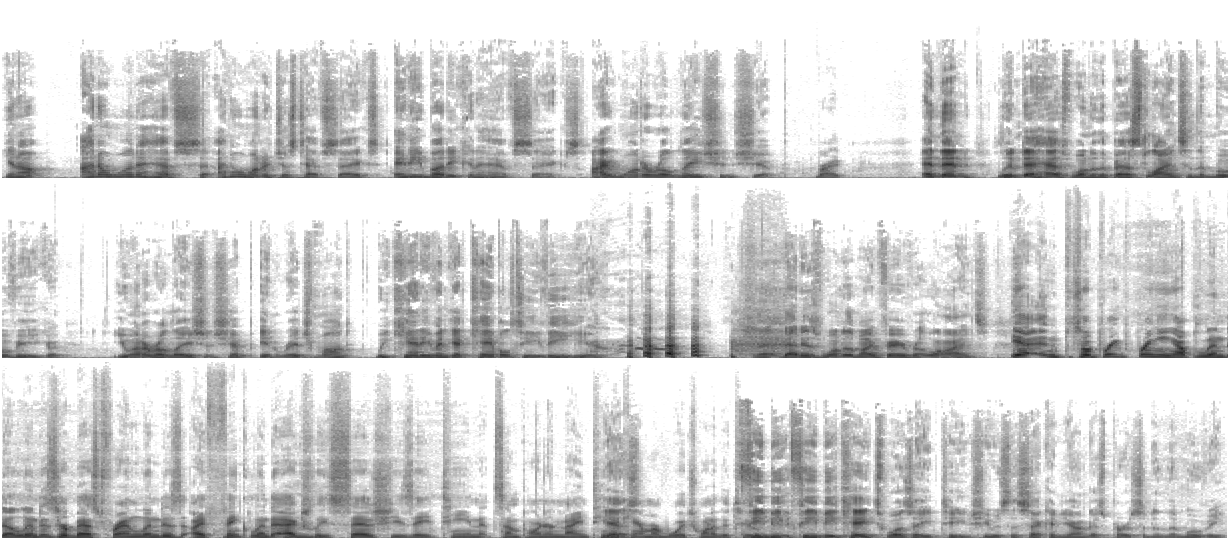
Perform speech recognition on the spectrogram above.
you know, I don't want to have se- I don't want to just have sex. Anybody can have sex. I want a relationship. right. And then Linda has one of the best lines in the movie. You, want a relationship in Ridgemont? We can't even get cable TV here. that, that is one of my favorite lines. Yeah, and so bring, bringing up Linda, Linda's her best friend. Linda's, I think Linda actually says she's 18 at some point or 19. I can't remember which one of the two. Phoebe Phoebe Cates was 18. She was the second youngest person in the movie.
